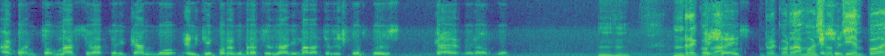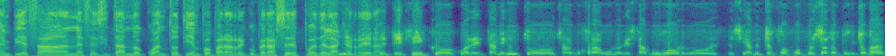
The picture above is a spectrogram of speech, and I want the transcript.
a cuanto más se va acercando, el tiempo de recuperación del animal ante el esfuerzo es cada vez menor, ¿no? Recordamos, recordamos esos tiempos, empieza necesitando cuánto tiempo para recuperarse después de la carrera. 25, 40 minutos, a lo mejor alguno que está muy gordo, excesivamente fofo, pues tarda un poquito más.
